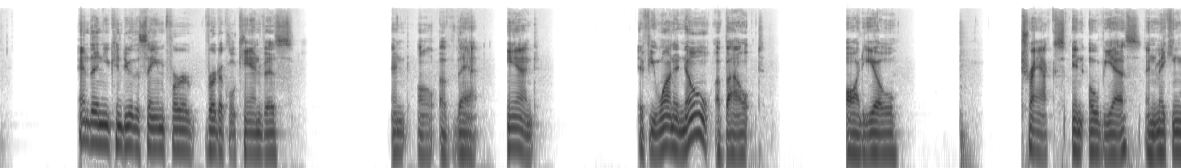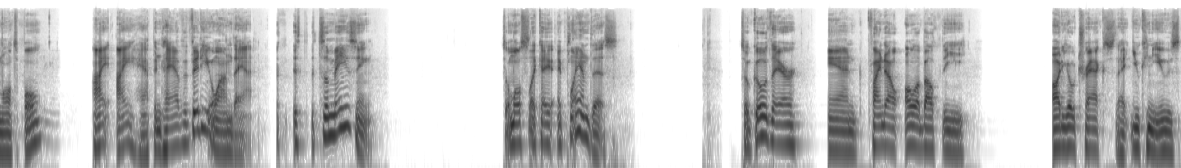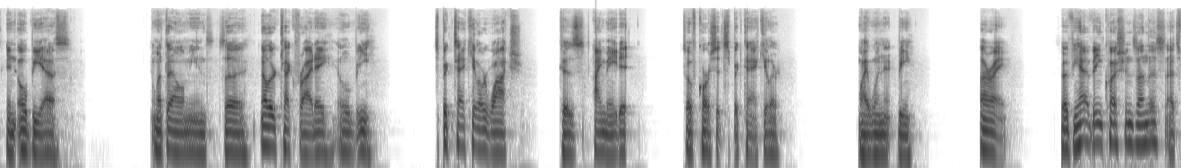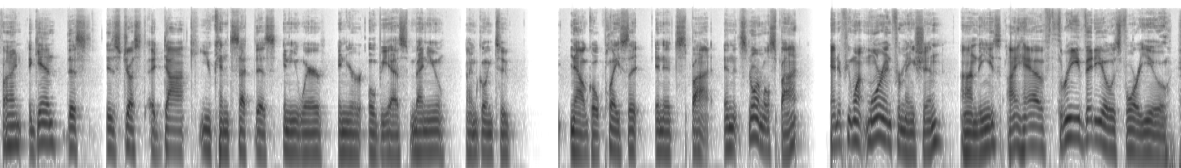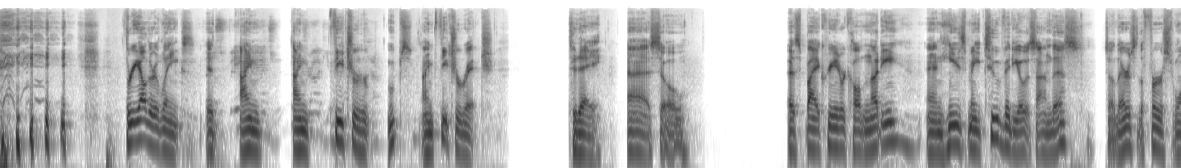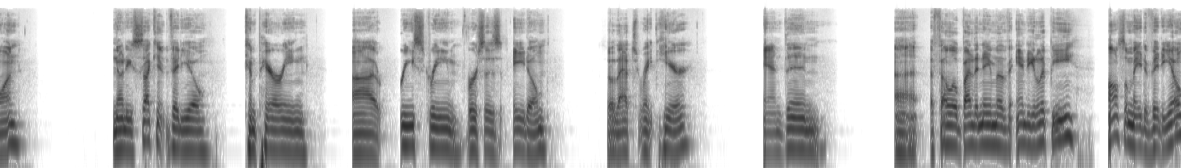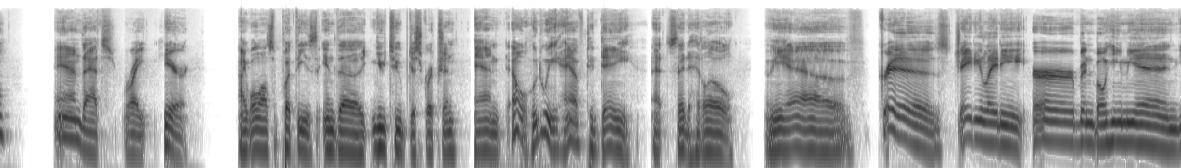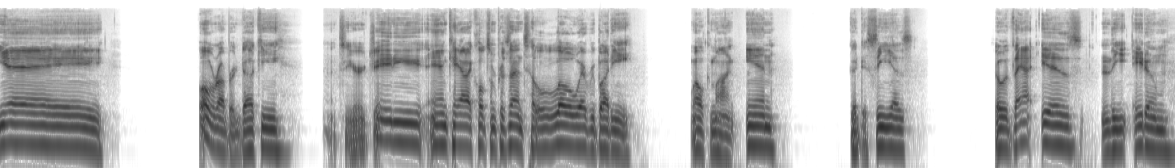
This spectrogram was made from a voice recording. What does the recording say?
And then you can do the same for vertical canvas and all of that. And if you want to know about audio tracks in OBS and making multiple, I, I happen to have a video on that it's amazing. It's almost like I, I planned this. So go there and find out all about the audio tracks that you can use in OBS. What the hell means. It's a, another Tech Friday. It'll be spectacular watch because I made it. So of course it's spectacular. Why wouldn't it be? All right. So if you have any questions on this, that's fine. Again, this is just a dock. You can set this anywhere in your OBS menu. I'm going to now go place it in its spot, in its normal spot. And if you want more information on these, I have three videos for you. three other links. It, I'm I'm feature oops, I'm feature rich today. Uh, so it's by a creator called Nutty, and he's made two videos on this. So there's the first one. Nutty's second video comparing uh, Restream versus Aitum. So that's right here. And then fellow by the name of Andi Lippi also made a video, and that's right here. I will also put these in the YouTube description. And oh, who do we have today that said hello? We have Chris, JD Lady, Urban Bohemian, yay! Full Rubber Ducky. That's here, JD and Chaotic Wholesome presents. Hello, everybody. Welcome on in. Good to see you. So that is the Aitum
